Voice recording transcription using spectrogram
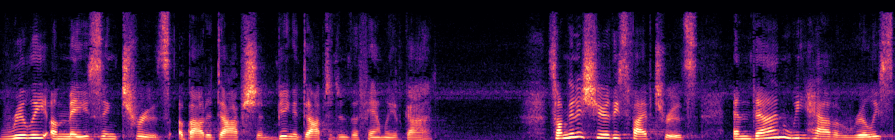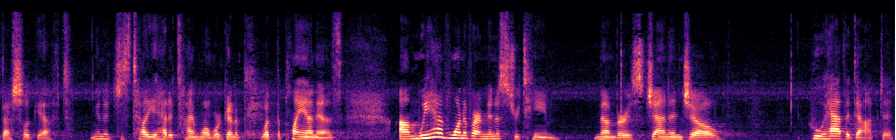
really amazing truths about adoption, being adopted into the family of God. So I'm going to share these five truths, and then we have a really special gift. I'm going to just tell you ahead of time what we're going to, what the plan is. Um, we have one of our ministry team members, Jen and Joe, who have adopted.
